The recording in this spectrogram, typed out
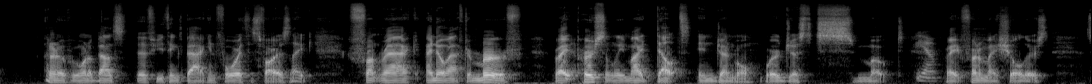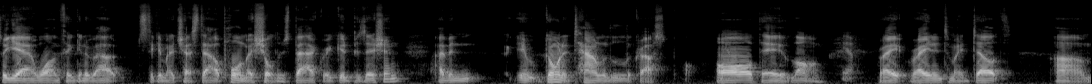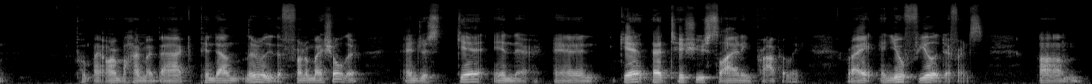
I don't know if we want to bounce a few things back and forth as far as like front rack. I know after Murph, right? Personally, my delts in general were just smoked. Yeah. Right, front of my shoulders. So yeah, while I'm thinking about sticking my chest out, pulling my shoulders back, right, good position. I've been you know, going to town with the lacrosse all day long. Yeah. Right, right into my delt. Um, put my arm behind my back, pin down literally the front of my shoulder, and just get in there and get that tissue sliding properly right? And you'll feel a difference. Um,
